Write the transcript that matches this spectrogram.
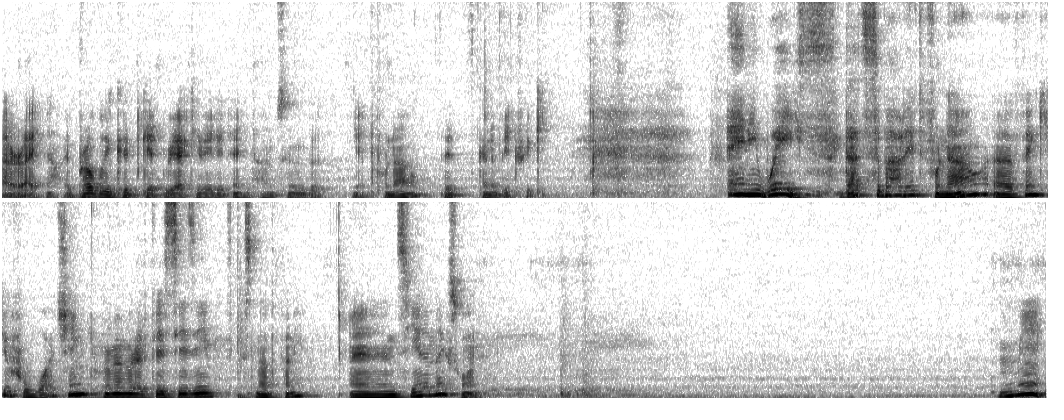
Alright, now it probably could get reactivated anytime soon, but yeah, for now, it's gonna be tricky. Anyways, that's about it for now. Uh, thank you for watching. Remember that this easy, it's not funny, and see you in the next one. ね。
